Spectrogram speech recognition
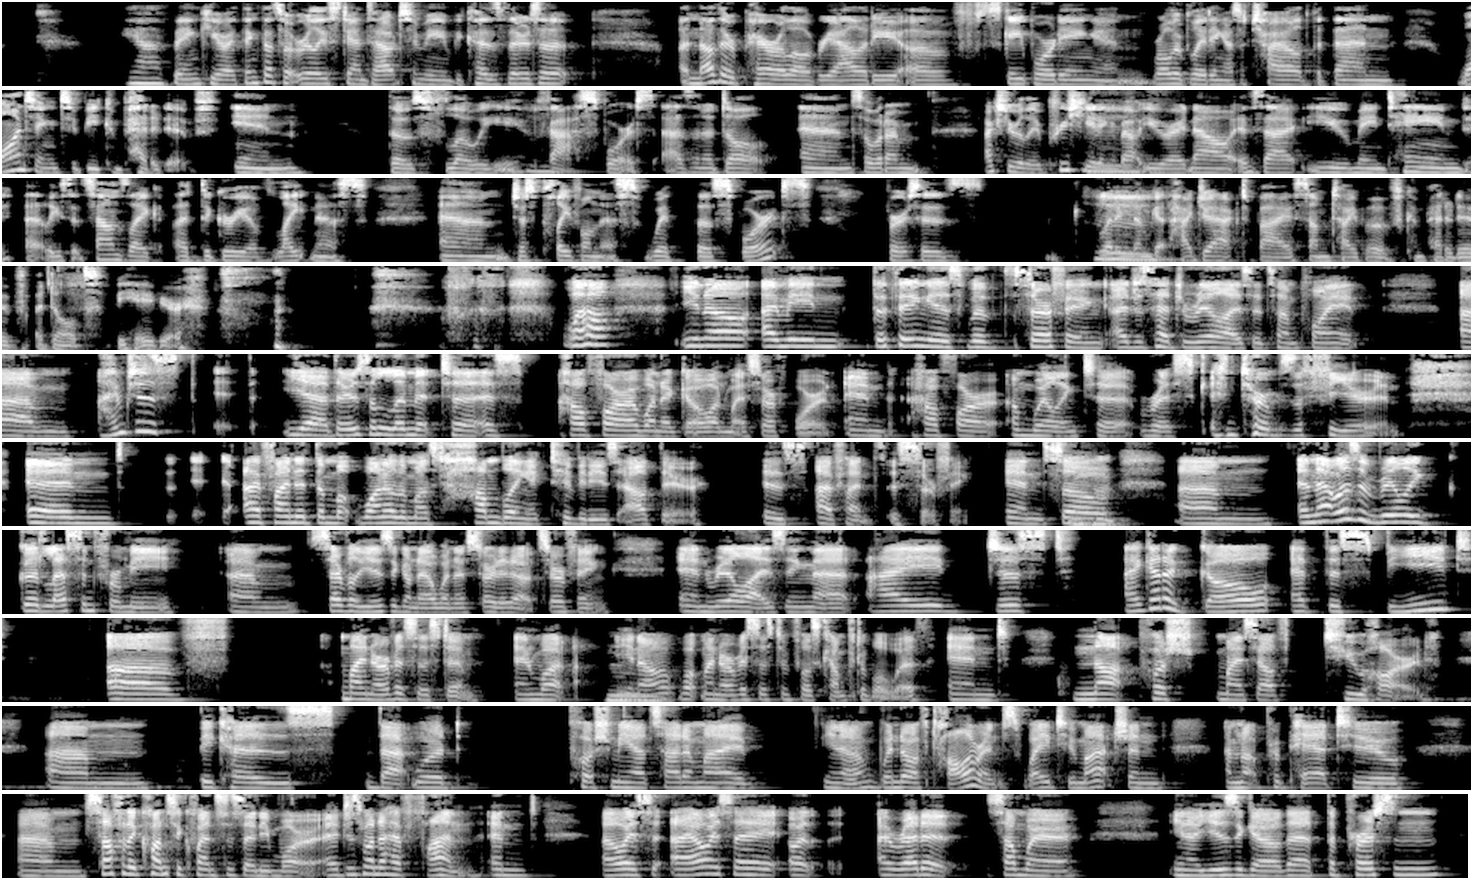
Yeah. Thank you. I think that's what really stands out to me because there's a, another parallel reality of skateboarding and rollerblading as a child, but then wanting to be competitive in those flowy, mm-hmm. fast sports as an adult. And so what I'm actually really appreciating mm-hmm. about you right now is that you maintained, at least it sounds like a degree of lightness and just playfulness with the sports versus letting them mm. get hijacked by some type of competitive adult behavior. well, you know, I mean, the thing is with surfing, I just had to realize at some point, um, I'm just, yeah, there's a limit to as how far I want to go on my surfboard and how far I'm willing to risk in terms of fear. And, and I find it the, one of the most humbling activities out there is I find is surfing. And so, mm-hmm. um, and that was a really good lesson for me um, several years ago now when I started out surfing and realizing that I just, I gotta go at the speed of my nervous system and what, mm. you know, what my nervous system feels comfortable with and not push myself too hard. Um, because that would push me outside of my, you know, window of tolerance way too much. And I'm not prepared to, um, suffer the consequences anymore. I just want to have fun. And I always, I always say, I read it somewhere, you know, years ago that the person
